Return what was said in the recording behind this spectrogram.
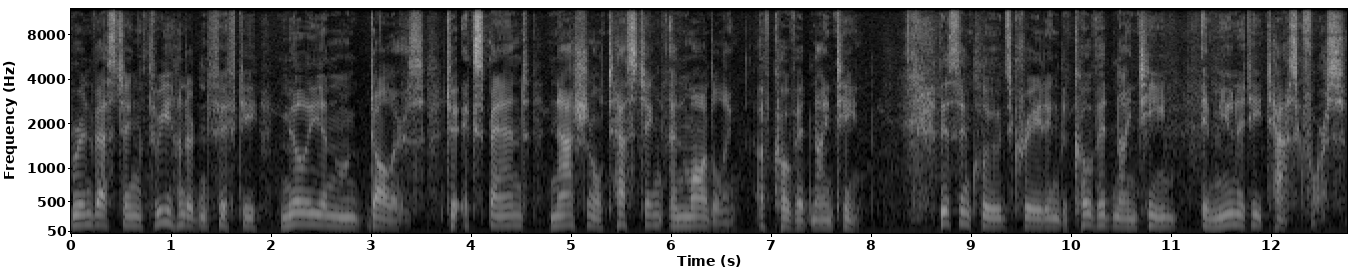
We're investing $350 million to expand national testing and modelling of COVID-19. This includes creating the COVID-19 Immunity Task Force.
